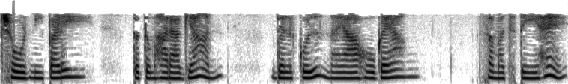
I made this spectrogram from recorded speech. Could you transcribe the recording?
छोड़नी पड़े। तो तुम्हारा ज्ञान बिल्कुल नया हो गया। समझते हैं,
